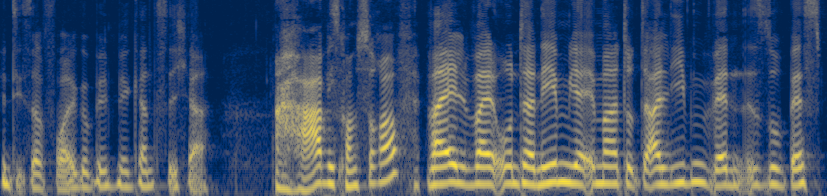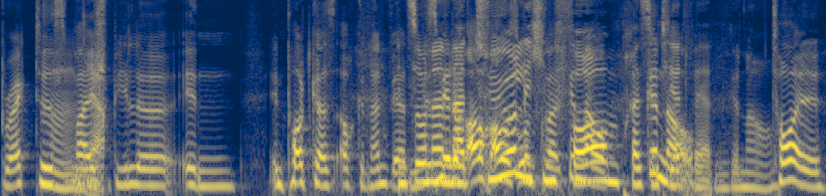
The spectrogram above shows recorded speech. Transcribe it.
In dieser Folge bin ich mir ganz sicher. Aha, wie kommst du drauf? Weil, weil Unternehmen ja immer total lieben, wenn so Best Practice Beispiele hm, ja. in, in Podcasts auch genannt werden. In so einer natürlichen Form genau, präsentiert genau. werden, genau. Toll.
